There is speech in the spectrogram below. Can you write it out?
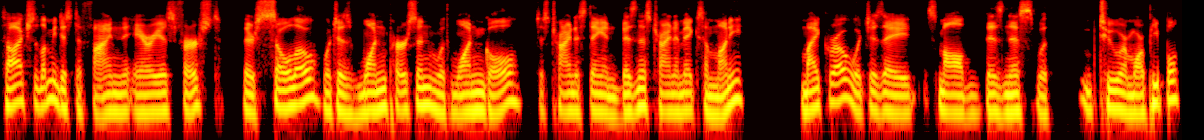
So actually, let me just define the areas first. There's solo, which is one person with one goal, just trying to stay in business, trying to make some money micro, which is a small business with two or more people.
